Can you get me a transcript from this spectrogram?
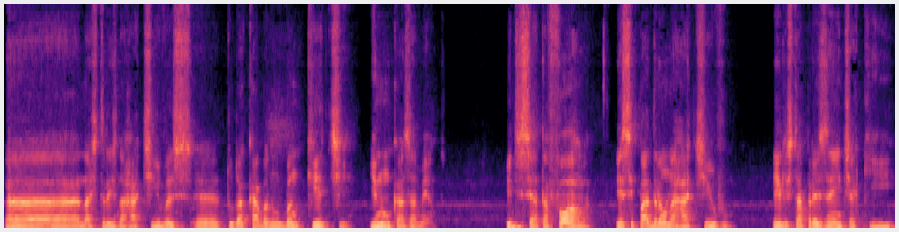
ah, nas três narrativas, é, tudo acaba num banquete e num casamento. E, de certa forma, esse padrão narrativo ele está presente aqui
